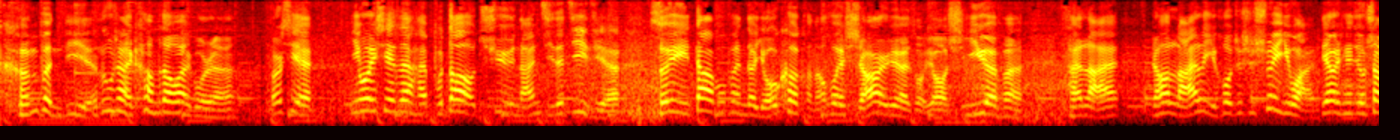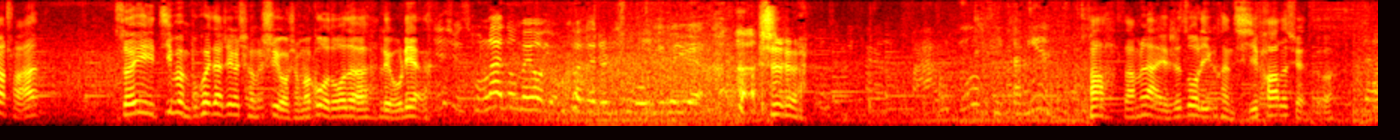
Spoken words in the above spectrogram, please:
很本地。路上也看不到外国人。而且因为现在还不到去南极的季节，所以大部分的游客可能会十二月左右、十一月份才来。然后来了以后就是睡一晚，第二天就上船。所以基本不会在这个城市有什么过多的留恋。也许从来都没有游客在这住一个月。是。啊，咱们俩也是做了一个很奇葩的选择。怎么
